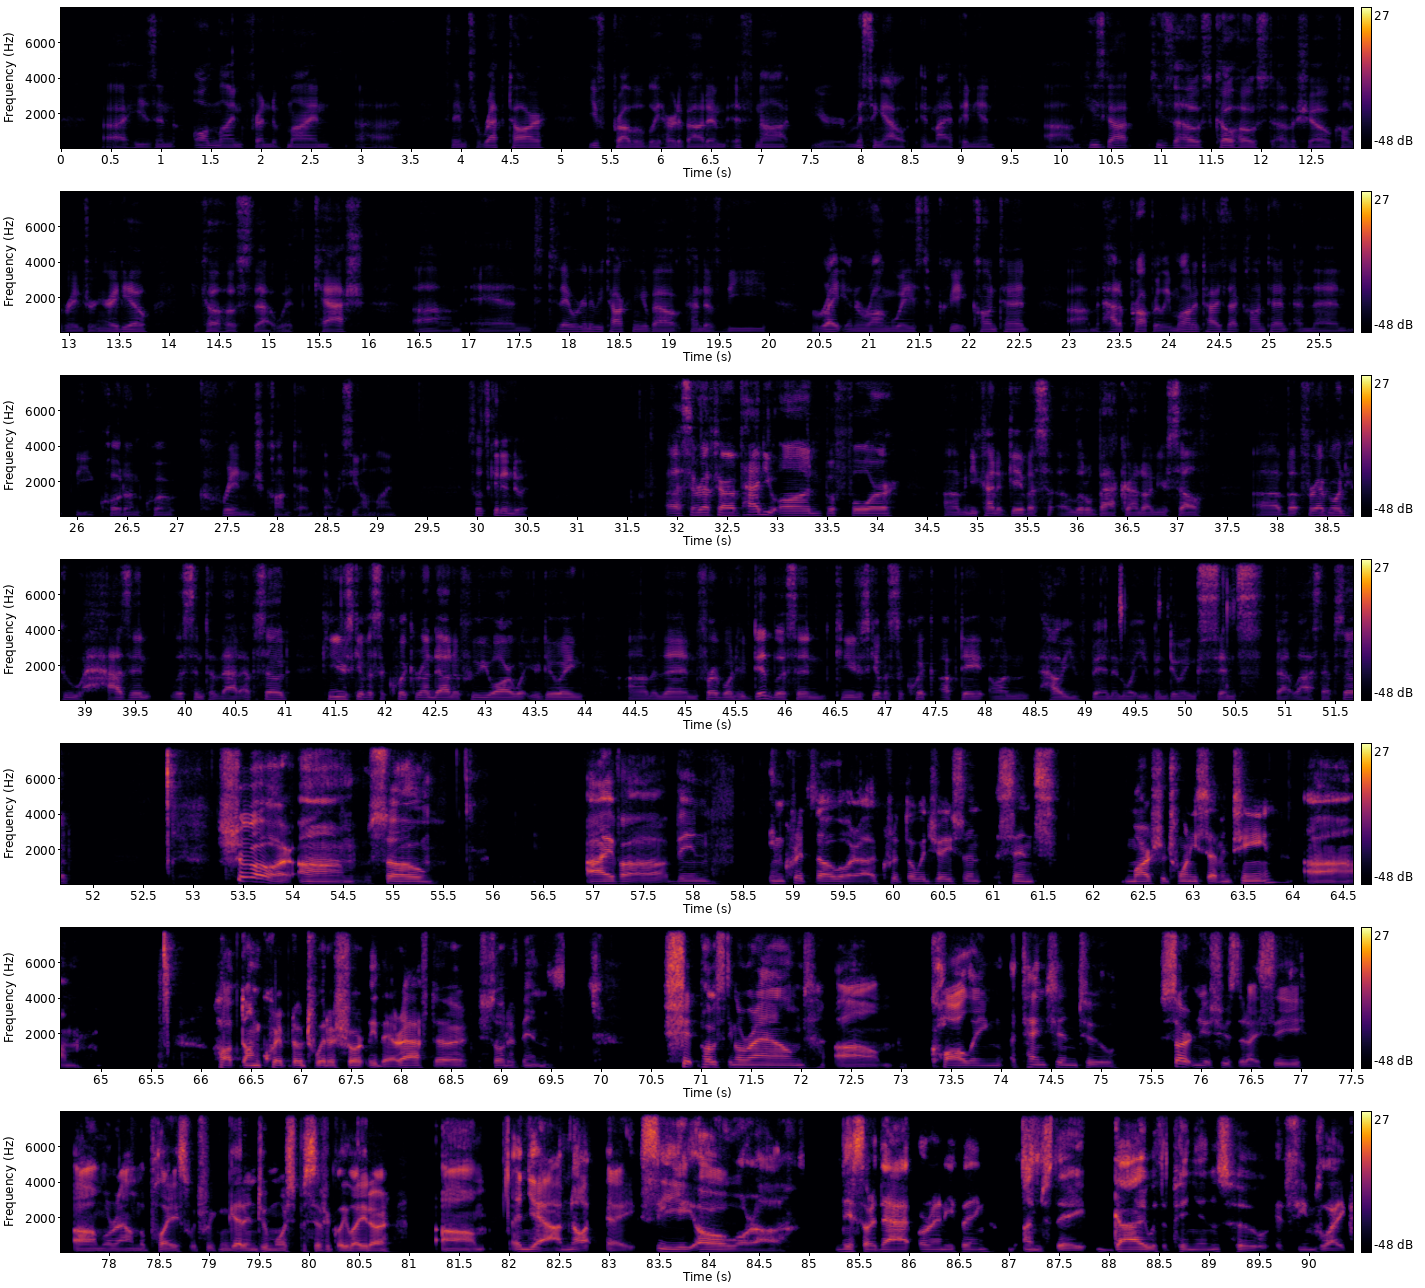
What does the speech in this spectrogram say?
Uh, he's an online friend of mine. Uh, his name's Reptar. You've probably heard about him. If not, you're missing out, in my opinion. Um, he's got he's the host, co-host of a show called Rangering Radio. He co-hosts that with Cash, um, and today we're going to be talking about kind of the right and wrong ways to create content um, and how to properly monetize that content, and then the quote unquote cringe content that we see online. So let's get into it. Uh, so Reptar, I've had you on before um, and you kind of gave us a little background on yourself. Uh, but for everyone who hasn't listened to that episode, can you just give us a quick rundown of who you are, what you're doing? Um, and then for everyone who did listen, can you just give us a quick update on how you've been and what you've been doing since that last episode? Sure. Um, so I've uh, been in crypto or uh, crypto adjacent since March of 2017. Um, hopped on crypto Twitter shortly thereafter. Sort of been shit posting around, um, calling attention to certain issues that I see um, around the place, which we can get into more specifically later. Um, and yeah, I'm not a CEO or a this or that or anything. I'm just a guy with opinions who it seems like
